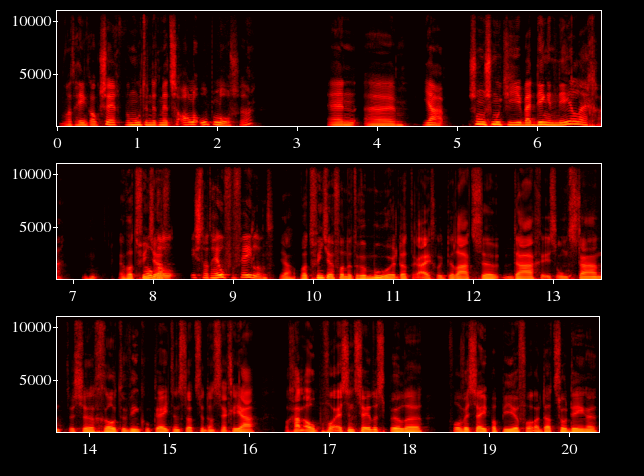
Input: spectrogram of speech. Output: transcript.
wat Henk ook zegt, we moeten het met z'n allen oplossen. En ja, soms moet je je bij dingen neerleggen. En wat vind ook jij... al is dat heel vervelend. Ja, wat vind jij van het rumoer dat er eigenlijk de laatste dagen is ontstaan tussen grote winkelketens, dat ze dan zeggen, ja, we gaan open voor essentiële spullen, voor wc-papier, voor dat soort dingen.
